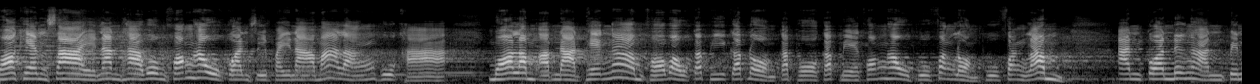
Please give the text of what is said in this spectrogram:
มอแคนซ้ายนั่นท่าวงของเฮาก่อนสิไปนามาหลังผู้ขาหมอลำอำนาจแพงงาม ขอเว้ากับพี่กับน้องกับพ่อกับแม่ของเฮาผู้ฟังร้องผู้ฟังลำอันก่อนหนึ่งหันเป็น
